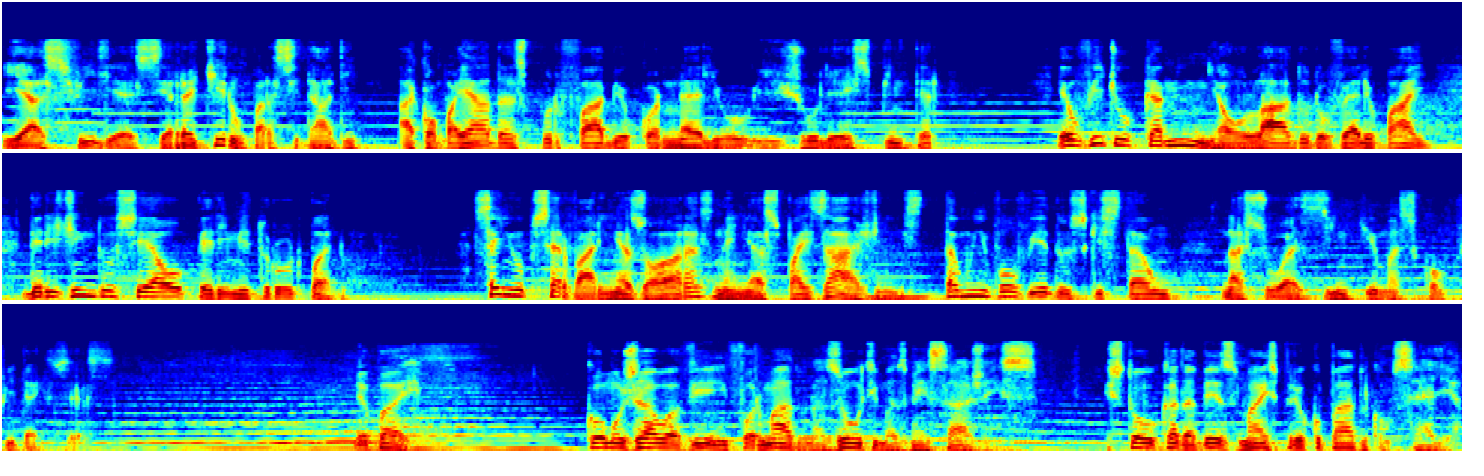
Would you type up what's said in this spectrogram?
e as filhas se retiram para a cidade, acompanhadas por Fábio Cornélio e Júlia Spinter, Elvídio caminha ao lado do velho pai, dirigindo-se ao perímetro urbano, sem observarem as horas nem as paisagens, tão envolvidos que estão nas suas íntimas confidências. Meu pai, como já o havia informado nas últimas mensagens, Estou cada vez mais preocupado com Célia.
